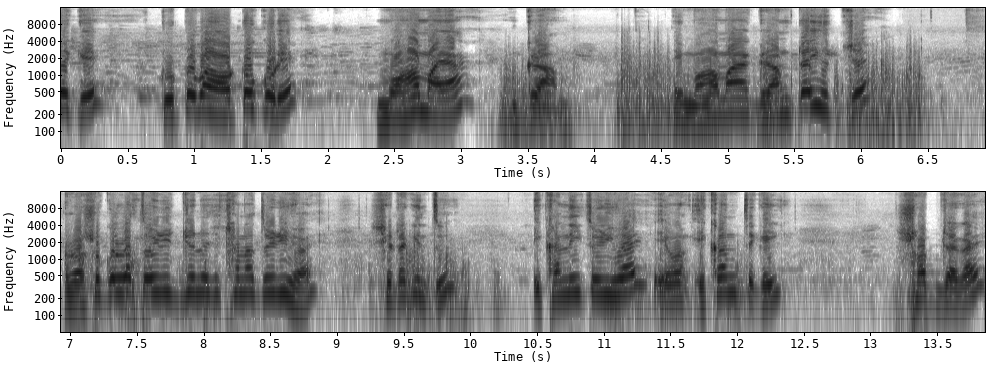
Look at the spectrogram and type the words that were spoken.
থেকে টোটো বা অটো করে মহামায়া গ্রাম। এই মহামায়া গ্রামটাই হচ্ছে রসগোল্লা তৈরির জন্য যে ছানা তৈরি হয়, সেটা কিন্তু এখানেই তৈরি হয় এবং এখান থেকেই সব জায়গায়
